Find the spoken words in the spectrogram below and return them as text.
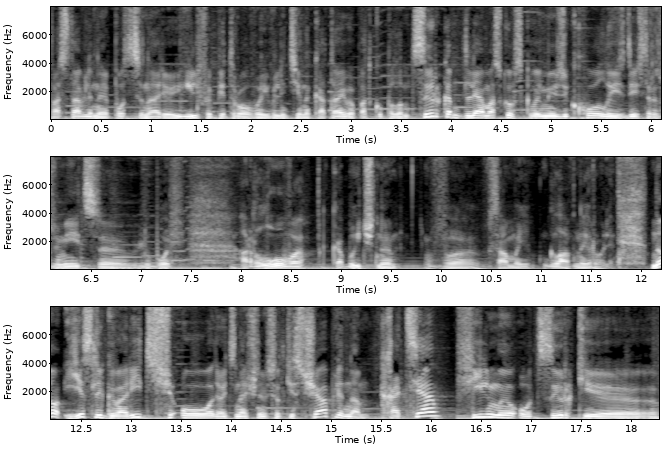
поставленная по сценарию Ильфа Петрова Петрова и Валентина Катаева под куполом цирка для московского мюзик-холла. И здесь, разумеется, Любовь Орлова, как обычно, в, самой главной роли. Но если говорить о... Давайте начнем все-таки с Чаплина. Хотя фильмы о цирке э,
